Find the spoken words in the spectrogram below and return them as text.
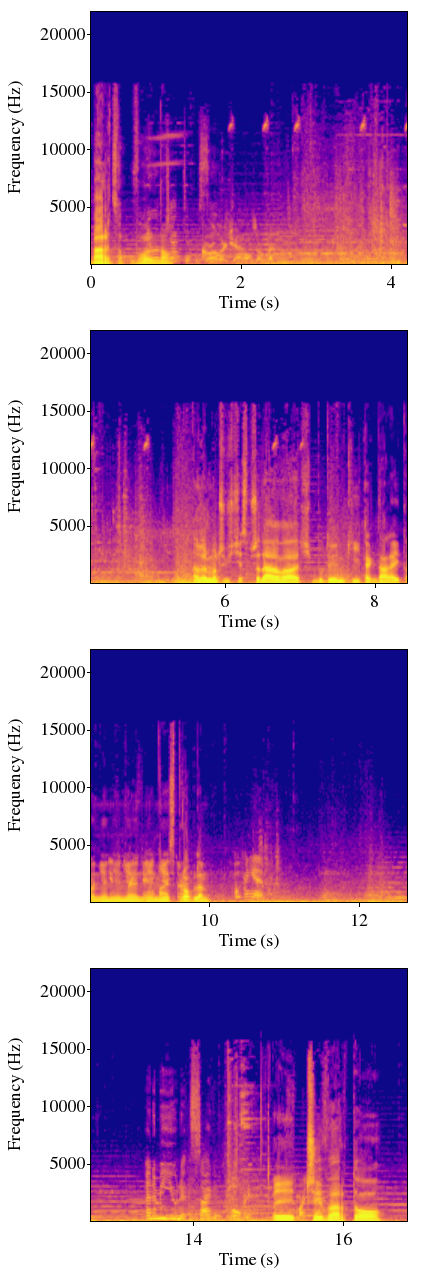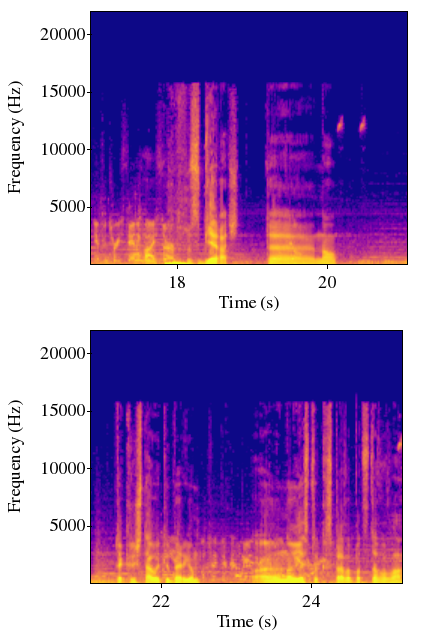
Bardzo wolno. Możemy oczywiście sprzedawać budynki i tak dalej, to nie, nie, nie, nie, nie jest problem. Yy, czy warto zbierać te, no, te kryształy Tyberium? E, No jest to sprawa podstawowa.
